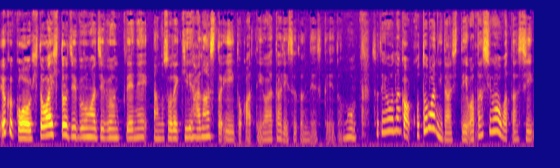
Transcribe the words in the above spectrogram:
よくこう人は人自分は自分ってねあのそれ切り離すといいとかって言われたりするんですけれどもそれをなんか言葉に出して私は私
